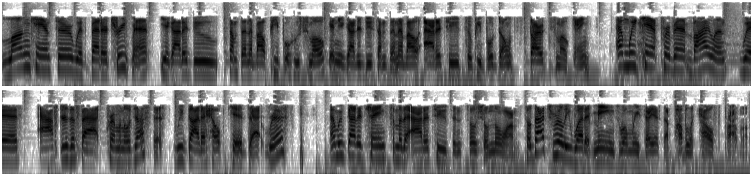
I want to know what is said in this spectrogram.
lung cancer with better treatment. You gotta do something about people who smoke and you gotta do something about attitudes so people don't start smoking. And we can't prevent violence with after the fact criminal justice. We've gotta help kids at risk and we've got to change some of the attitudes and social norms. So that's really what it means when we say it's a public health problem.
